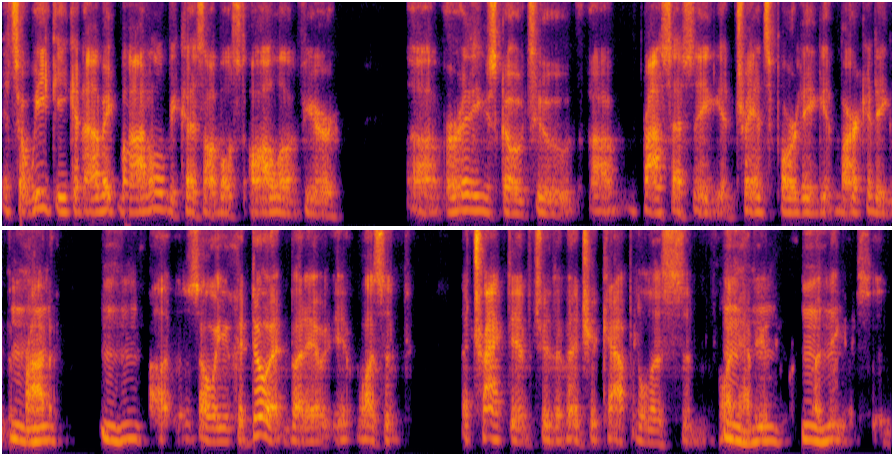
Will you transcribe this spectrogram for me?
it's a weak economic model because almost all of your uh, earnings go to uh, processing and transporting and marketing the mm -hmm. product. Mm -hmm. uh, so you could do it, but it, it wasn't attractive to the venture capitalists and what mm -hmm. have you, mm-hmm. mm-hmm.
